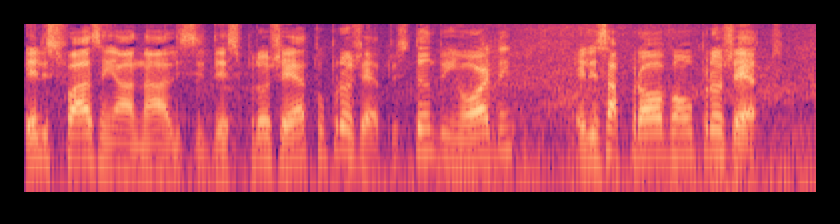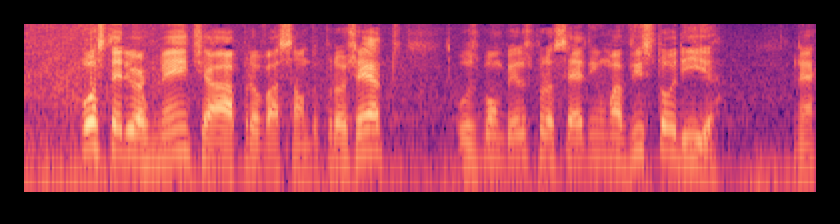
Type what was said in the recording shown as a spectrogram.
Eles fazem a análise desse projeto, o projeto estando em ordem, eles aprovam o projeto. Posteriormente à aprovação do projeto, os bombeiros procedem uma vistoria, né?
